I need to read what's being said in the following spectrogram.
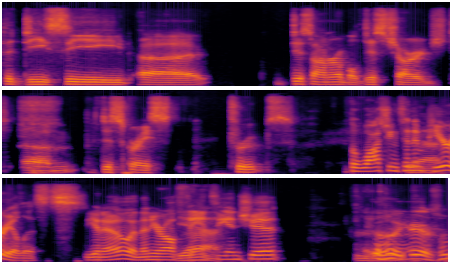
the DC uh, dishonorable discharged um, disgraced troops. the Washington Yeah. Imperialists, you know, and then you're all Yeah. fancy and shit. Oh yes.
